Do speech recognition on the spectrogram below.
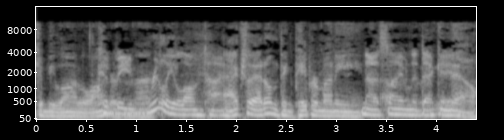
Could be long longer. could be really long time. Actually, I don't think paper money. no, it's not even a decade. No.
